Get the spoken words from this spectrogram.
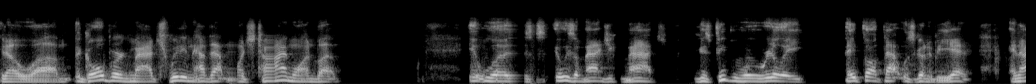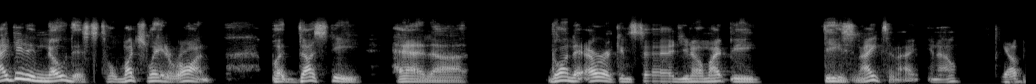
you know, um, the Goldberg match, we didn't have that much time on, but it was, it was a magic match because people were really, they thought that was going to be it. And I didn't know this till much later on, but Dusty had uh, gone to Eric and said, you know, might be Dee's night tonight, you know? Yep.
